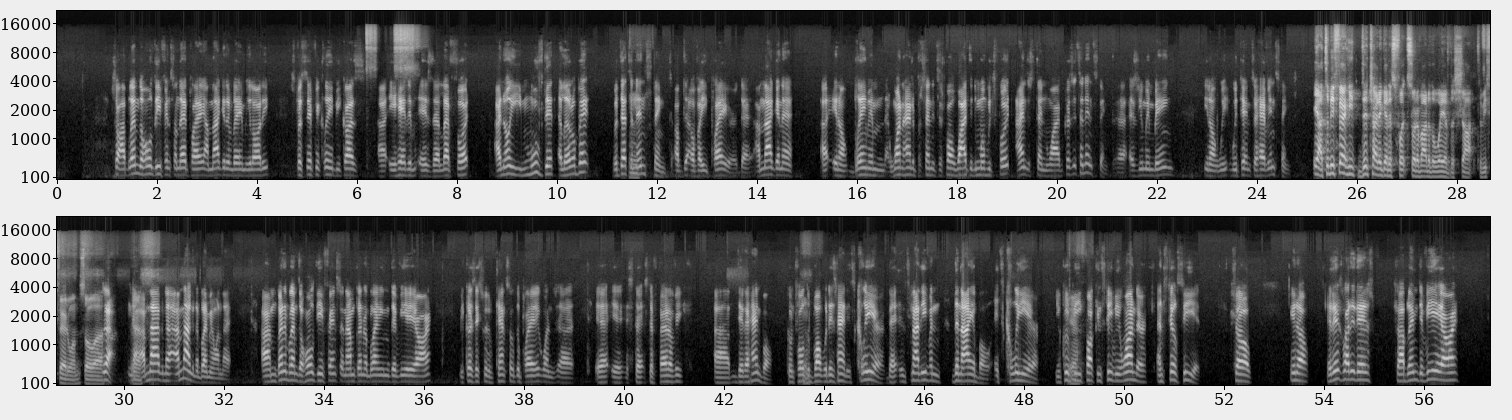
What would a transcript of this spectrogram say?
So I blame the whole defense on that play. I'm not going to blame Ilori specifically because uh, he hit him his uh, left foot. I know he moved it a little bit, but that's mm. an instinct of the, of a player that I'm not gonna uh, you know, blame him 100% it's his fault. Why did he move his foot? I understand why, because it's an instinct. Uh, as human being, you know, we, we tend to have instinct. Yeah, to be fair, he did try to get his foot sort of out of the way of the shot. To be fair to him, so uh, yeah, yeah, I'm not gonna, I'm not gonna blame him on that. I'm gonna blame the whole defense, and I'm gonna blame the VAR because they should have canceled the play when uh, uh, Stefanovic uh, did a handball controlled the ball with his hand. It's clear that it's not even deniable. It's clear. You could yeah. be fucking Stevie Wonder and still see it. So, you know, it is what it is. So I blame the VAR,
